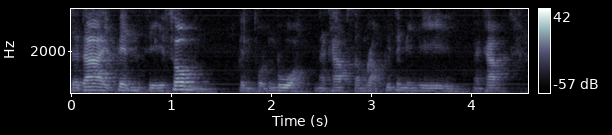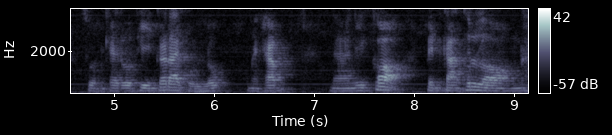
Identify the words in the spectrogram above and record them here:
จะได้เป็นสีส้มเป็นผลบวกนะครับสำหรับวิตามิน E นะครับ ส่วนแคโรทีนก็ได้ผลลบนะครับนะนี้ก็เป็นการทดลองใน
